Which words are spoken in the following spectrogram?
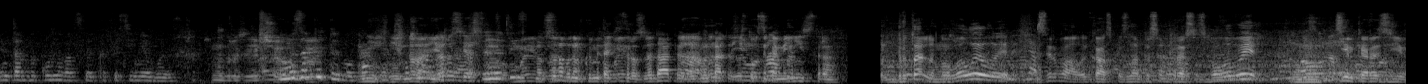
він там виконував свої професійні обов'язки. Ну, друзі, якщо Ми ви- запитуємо, правда? Ні, ні, Можна да, я роз'яснюю. Це не ти? Ми- Ну, все одно будемо в комітеті це розглядати, Да, ми викликати надаємо заступника запит. міністра. Брутально повалили, зірвали каску з написом преси з голови. Кілька разів,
